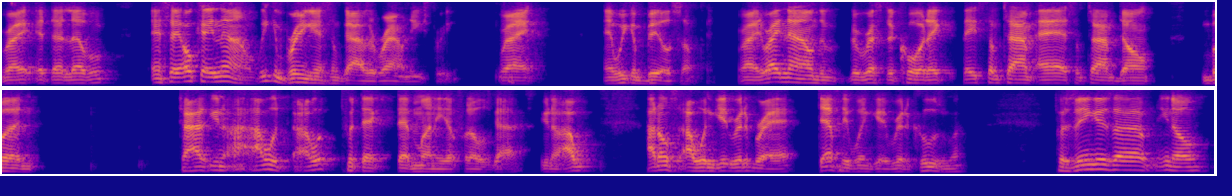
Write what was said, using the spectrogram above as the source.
right at that level and say, okay, now we can bring in some guys around these three right? And we can build something, right? Right now, the, the rest of the core, they they sometimes add, sometimes don't. But you know, I, I, would I would put that that money up for those guys. You know, I I don't I wouldn't get rid of Brad. Definitely wouldn't get rid of Kuzma. Porzingis, uh, you know,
